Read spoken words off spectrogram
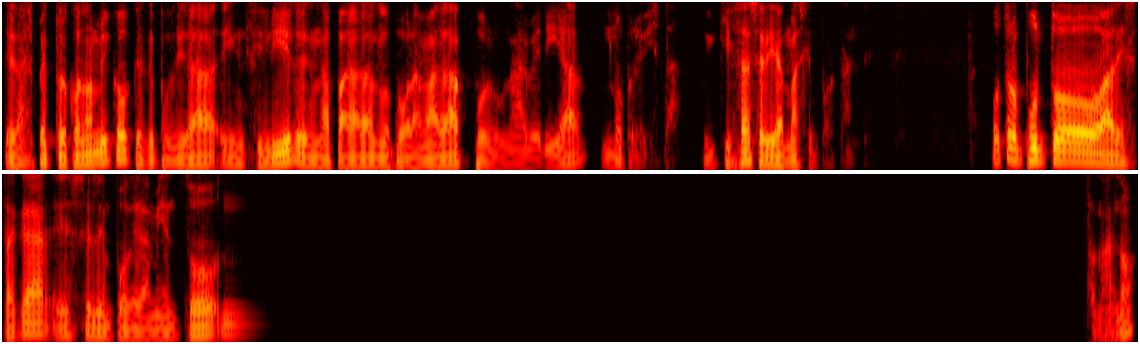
el aspecto económico que te pudiera incidir en una parada no programada por una avería no prevista. Y quizás sería más importante. Otro punto a destacar es el empoderamiento ¿no?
